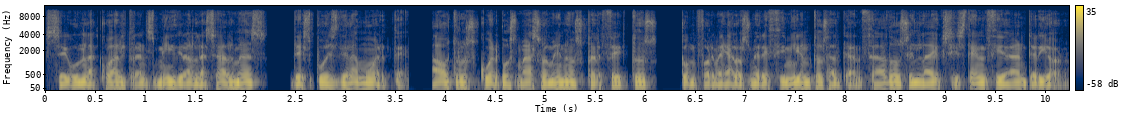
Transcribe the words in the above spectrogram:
según la cual transmigran las almas, después de la muerte, a otros cuerpos más o menos perfectos, conforme a los merecimientos alcanzados en la existencia anterior.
